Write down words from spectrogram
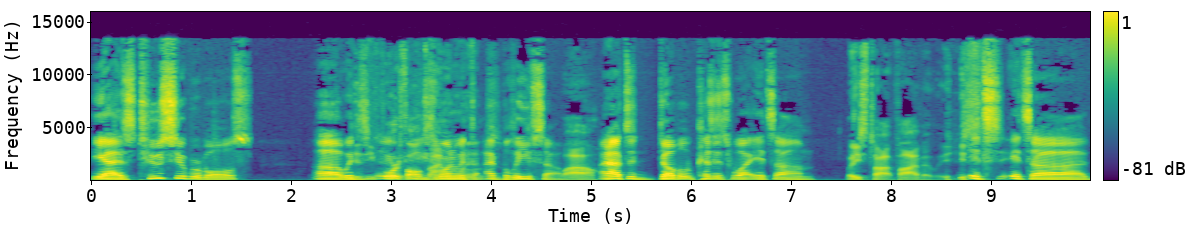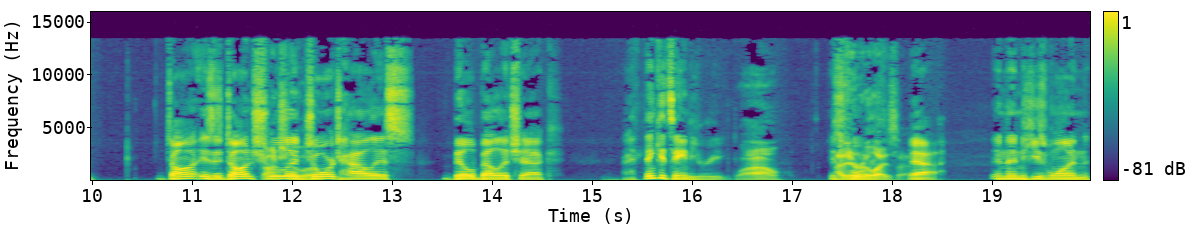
He has two Super Bowls. Uh, with Is he fourth all he's time won in with, wins? I believe so. Wow. I'd have to double because it's what it's um Well, he's top five at least. it's it's uh Don is it Don Shula, Shula. George Halas, Bill Belichick. I think it's Andy Reid. wow. I didn't fourth. realize that. Yeah, and then he's won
